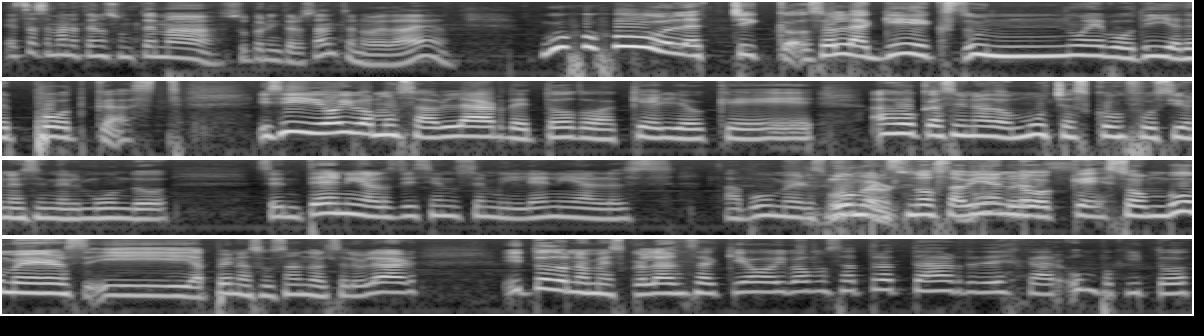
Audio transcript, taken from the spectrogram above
esta semana tenemos un tema súper interesante, ¿no verdad? eh? Hola chicos, hola geeks, un nuevo día de podcast. Y sí, hoy vamos a hablar de todo aquello que ha ocasionado muchas confusiones en el mundo. Centennials diciéndose millennials, a boomers, boomers, Boomers, no sabiendo boomers. que son boomers y apenas usando el celular. Y toda una mezcolanza que hoy vamos a tratar de dejar un poquito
